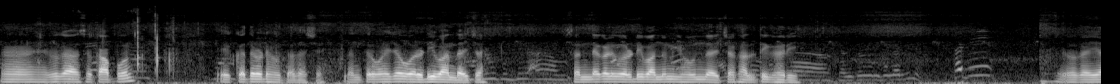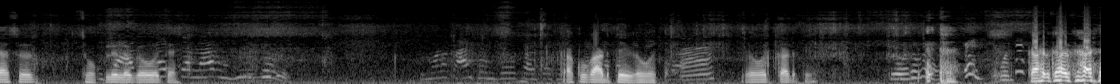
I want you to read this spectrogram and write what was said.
हा, हे बघा असं कापून. एकत्र ठेवतात असे. नंतर मग ह्याच्या वरडी बांधायच्या. संध्याकाळी वरडी बांधून घेऊन जायच्या खालती घरी. बघा हे असं झोपलेलं गवत आहे. काकू काढते गवत. गवत काढते. काढ काढ काढ.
